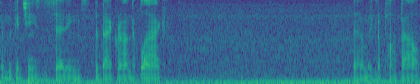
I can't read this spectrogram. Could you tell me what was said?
And we can change the settings, the background to black. That'll make it a pop out.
